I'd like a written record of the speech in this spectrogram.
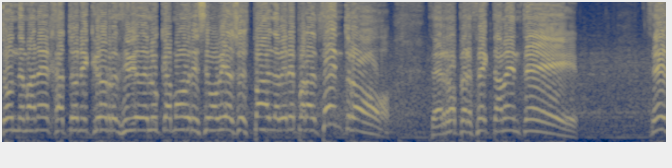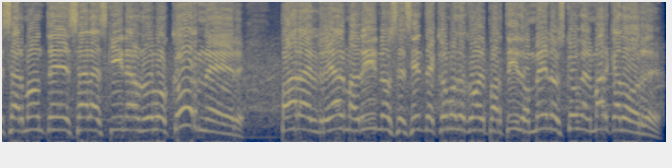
Donde maneja Tony Kroos, recibió de Luca Modri, se movía a su espalda, viene para el centro. Cerró perfectamente. César Montes a la esquina, un nuevo córner para el Real Madrid. No se siente cómodo con el partido, menos con el marcador.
